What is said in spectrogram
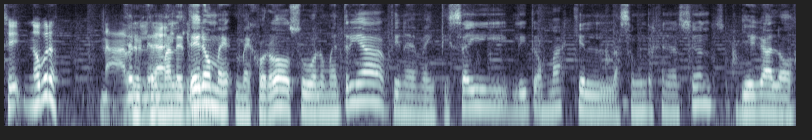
Sí, no, pero. Nah, pero el el maletero que- me- mejoró su volumetría, tiene 26 litros más que el- la segunda generación, llega a los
